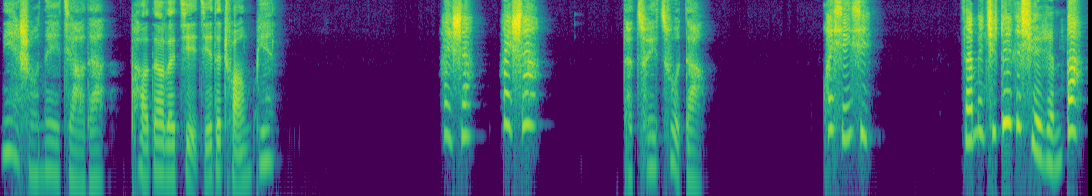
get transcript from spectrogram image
蹑手蹑脚的。跑到了姐姐的床边。艾莎，艾莎，他催促道：“快醒醒，咱们去堆个雪人吧。”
